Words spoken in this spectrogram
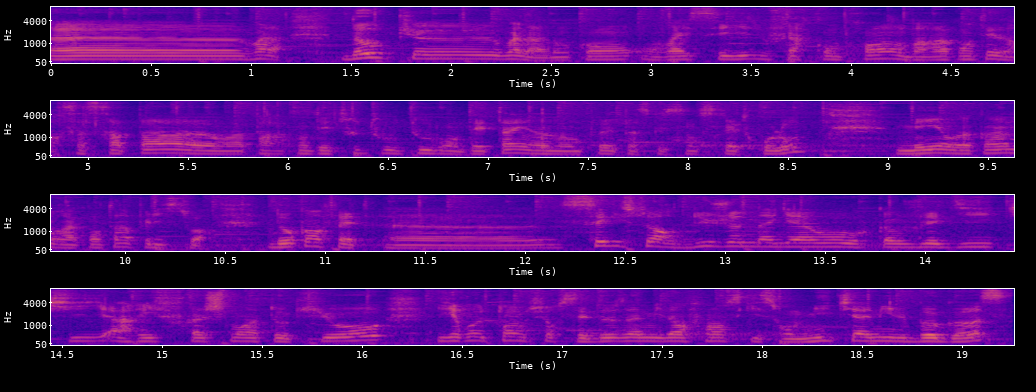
Euh, voilà. Donc euh, voilà. Donc on, va essayer de vous faire comprendre. On va raconter. Alors ça sera pas, euh, on va pas raconter tout, tout, tout en détail hein, non plus parce que sinon ce serait trop long. Mais on va quand même raconter un peu l'histoire. Donc en fait, euh, c'est l'histoire du jeune Nagao, comme je l'ai dit, qui arrive fraîchement à Tokyo. Il retombe sur ses deux amis d'enfance qui sont Mikami le beau gosse.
